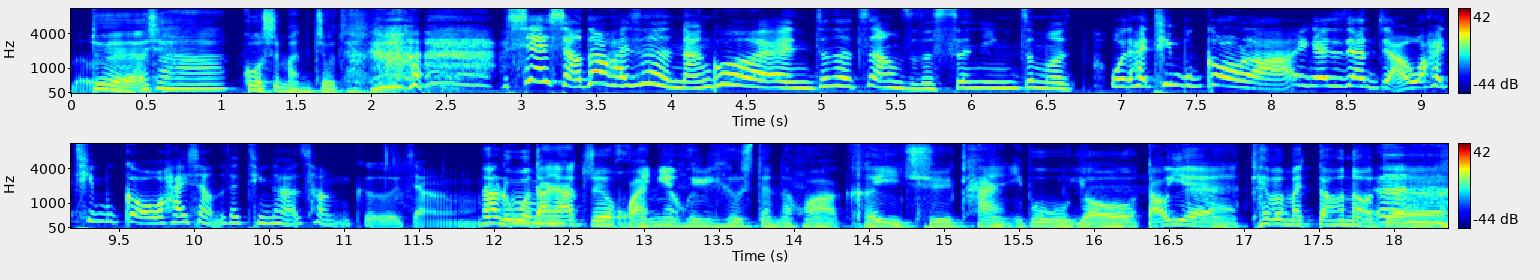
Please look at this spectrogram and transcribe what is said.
了。对，而且他过世蛮久的，现在想到还是很难过哎、你真的这样子的声音这么，我还听不够啦，应该是这样讲，我还听不够，我还想着在听他唱歌这样。那如果大家只有怀念 Whitney Houston 的话，可以去看一部由导演 Kevin McDonald 的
